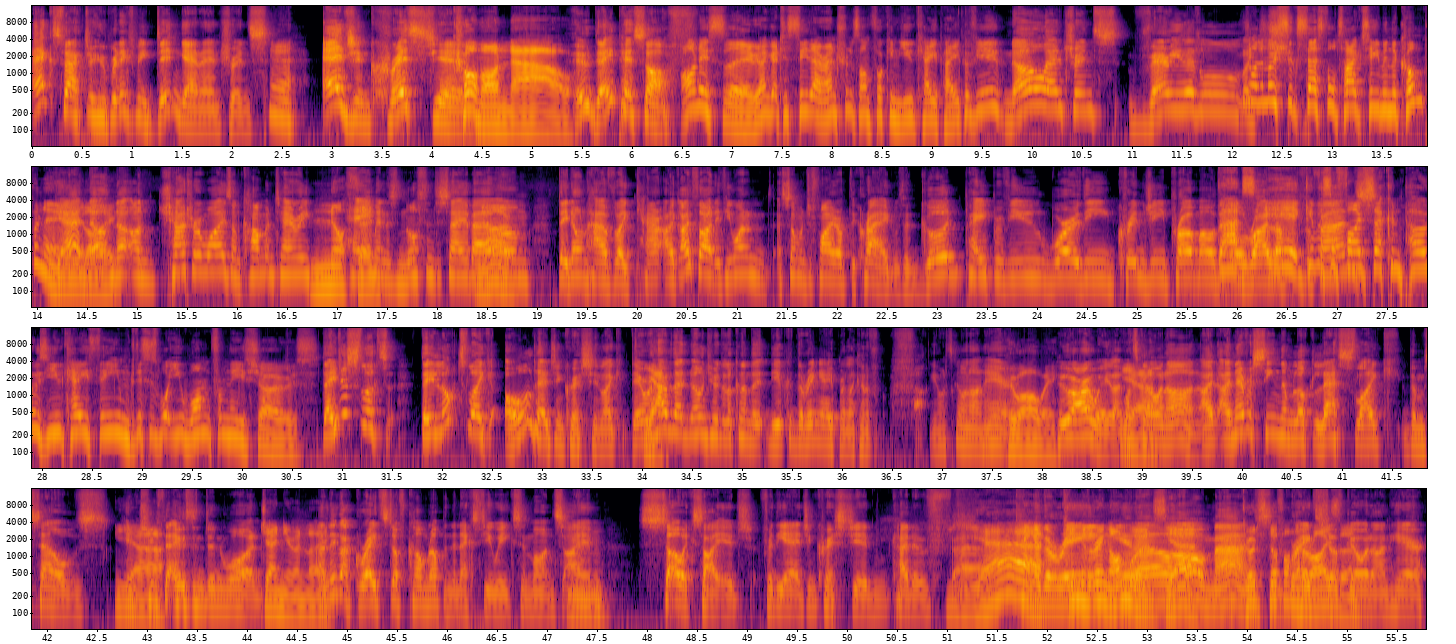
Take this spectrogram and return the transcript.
X Factor who predictably didn't get an entrance, Yeah. Edge and Christian. Come on now. Who'd they piss off? Honestly, we don't get to see their entrance on fucking UK pay per view. no entrance, very little. Like, the most successful tag team in the company. yeah, no, like- no. On chatter wise, on commentary, Nothing. Heyman has nothing to say about No. them. They don't have like car- like I thought if you wanted someone to fire up the crowd with a good pay per view worthy cringy promo that That's will rile up it. for Give us fans, a five second pose, UK themed. This is what you want from these shows. They just looked. They looked like old Edge and Christian. Like they were Yeah. having that moment where they're looking on the, the the ring apron, like kind of fuck, you know, what's going on here? Who are we? Who are we? Like what's Yeah. going on? I I never seen them look less like themselves Yeah. in 2001. Genuinely. And they've got great stuff coming up in the next few weeks and months. I Mm. am so excited for the Edge and Christian kind of uh, Yeah, King of the Ring, King of the Ring onwards, know? yeah. Oh man, Good stuff on the horizon. Stuff going on here.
